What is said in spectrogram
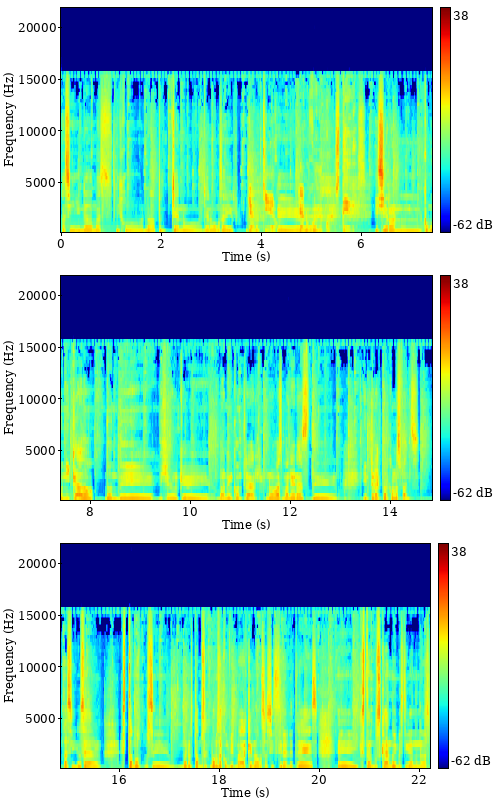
Así nada más dijo, no, pues ya no, ya no vamos a ir. Ya no quiero. Eh, ya no juego con ustedes. Hicieron un comunicado donde dijeron que van a encontrar nuevas maneras de interactuar con los fans. Así, o sea, estamos, bueno, estamos, vamos a confirmar que no vamos a asistir al E3 eh, y que están buscando, investigando nuevas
